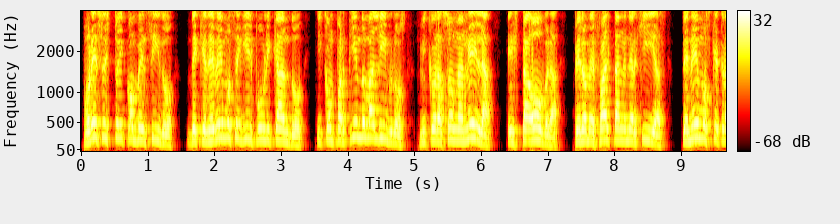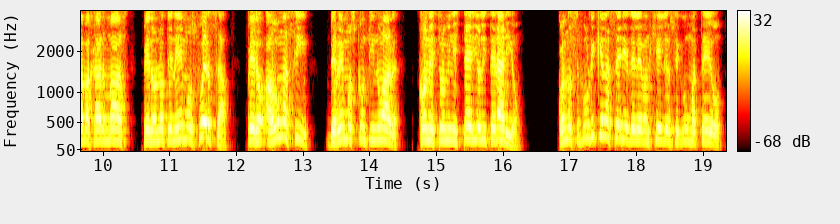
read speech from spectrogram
Por eso estoy convencido de que debemos seguir publicando y compartiendo más libros. Mi corazón anhela esta obra, pero me faltan energías. Tenemos que trabajar más, pero no tenemos fuerza. Pero aún así, debemos continuar con nuestro ministerio literario. Cuando se publique la serie del Evangelio según Mateo,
